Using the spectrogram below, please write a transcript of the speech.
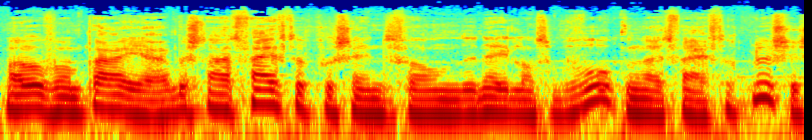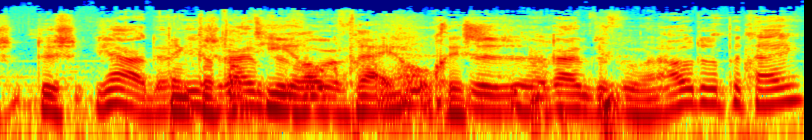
Maar over een paar jaar bestaat 50% van de Nederlandse bevolking uit 50-plussers. Dus ja, er Ik denk is dat dat ruimte hier voor, ook vrij hoog is. Er is ruimte voor een oudere partij.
